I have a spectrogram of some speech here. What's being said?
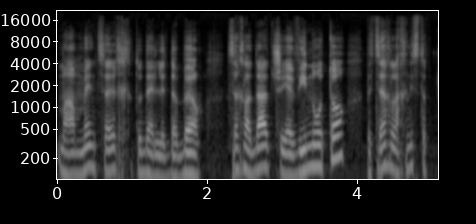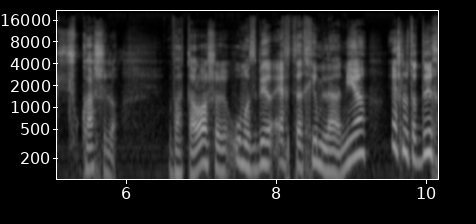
מאמן צריך, אתה יודע, לדבר. צריך לדעת שיבינו אותו, וצריך להכניס את התשוקה שלו. ואתה רואה שהוא מסביר איך צריכים להניע, יש לו תדריך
